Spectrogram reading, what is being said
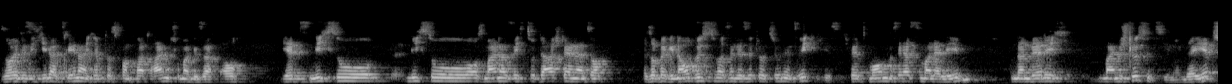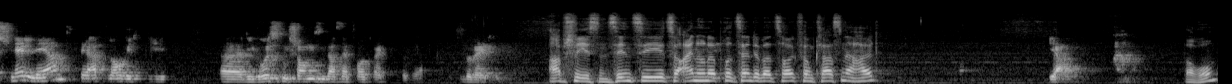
sollte sich jeder Trainer, ich habe das vor ein paar Tagen schon mal gesagt, auch jetzt nicht so, nicht so aus meiner Sicht so darstellen, als ob, als ob er genau wüsste, was in der Situation jetzt richtig ist. Ich werde es morgen das erste Mal erleben und dann werde ich meine Schlüsse ziehen. Und wer jetzt schnell lernt, der hat, glaube ich, die, äh, die größten Chancen, das erfolgreich zu bewältigen. Abschließend, sind Sie zu 100 Prozent überzeugt vom Klassenerhalt? Ja. Warum?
